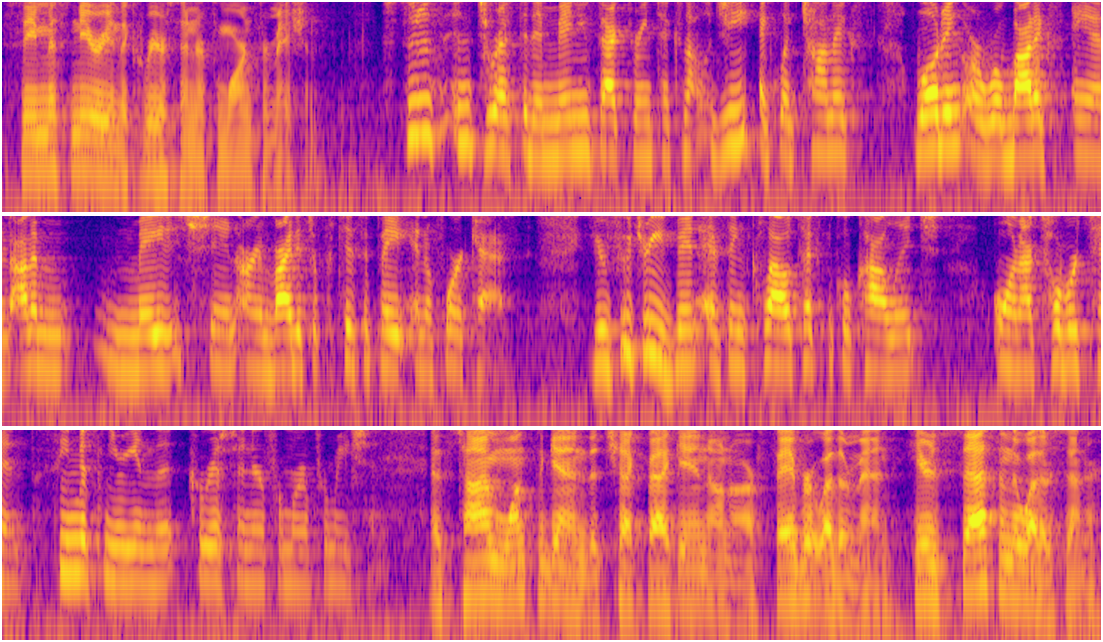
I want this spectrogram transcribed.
See Miss Neary in the Career Center for more information. Students interested in manufacturing technology, electronics, welding, or robotics and automation are invited to participate in a forecast. Your future event is in Cloud Technical College on October 10th. See Ms. Neary in the Career Center for more information. It's time once again to check back in on our favorite weatherman. Here's Seth in the Weather Center.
